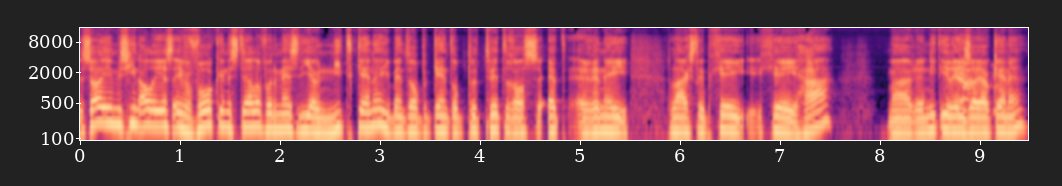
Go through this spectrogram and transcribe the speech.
zou je misschien allereerst even voor kunnen stellen voor de mensen die jou niet kennen? Je bent wel bekend op Twitter als René-GGH, maar niet iedereen ja, zal jou klopt. kennen.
